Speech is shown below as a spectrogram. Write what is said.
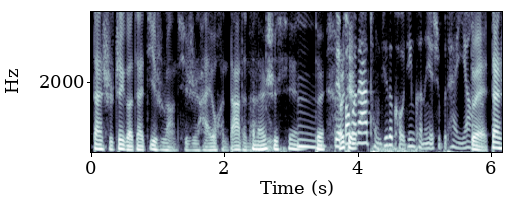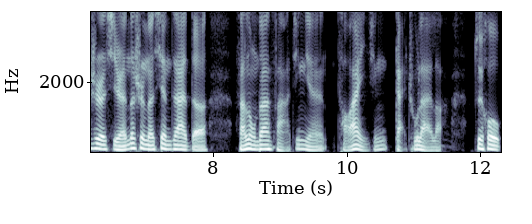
但是这个在技术上其实还有很大的难度，很难实现。嗯对对，包括大家统计的口径可能也是不太一样。对，但是喜人的是呢，现在的反垄断法今年草案已经改出来了，最后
